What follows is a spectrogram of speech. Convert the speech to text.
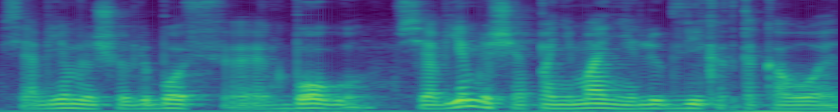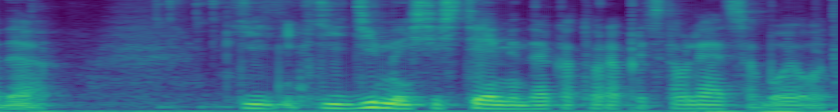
всеобъемлющую любовь э, к Богу, всеобъемлющее понимание любви как таковое, да, к, е- к единой системе, да, которая представляет собой вот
